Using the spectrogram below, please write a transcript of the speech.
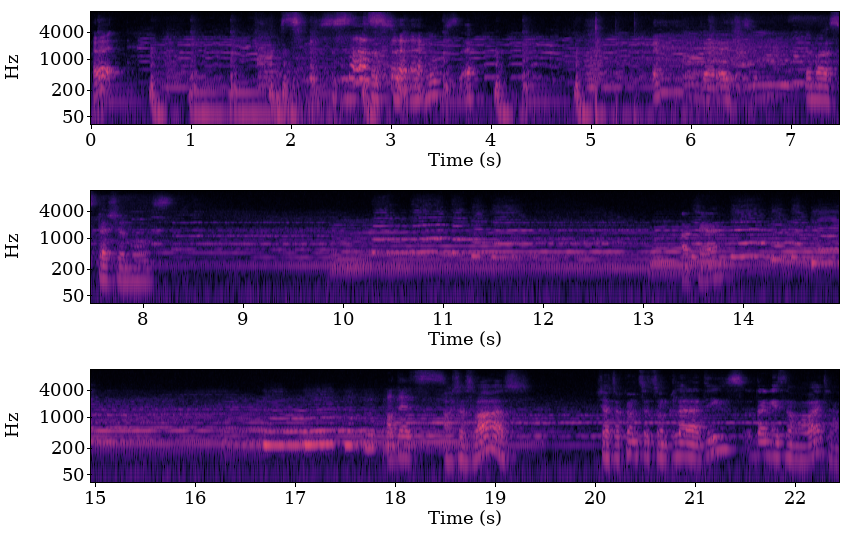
Hey! Was ist Das das? die Moves, ey. Der hat echt immer Special Moves. Okay. Hat jetzt. Ach, das war's. Ich dachte, da kommt jetzt so ein kleiner Dings und dann geht's nochmal weiter.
